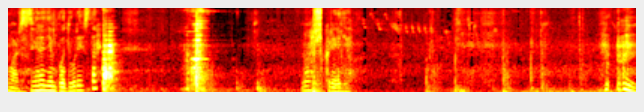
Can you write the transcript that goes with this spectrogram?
Oare să vină din pădure asta? Nu aș crede eu.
